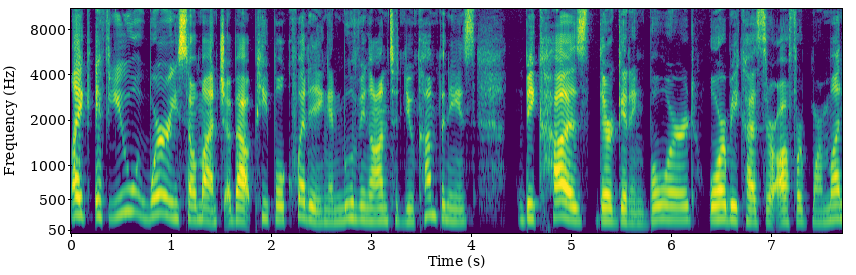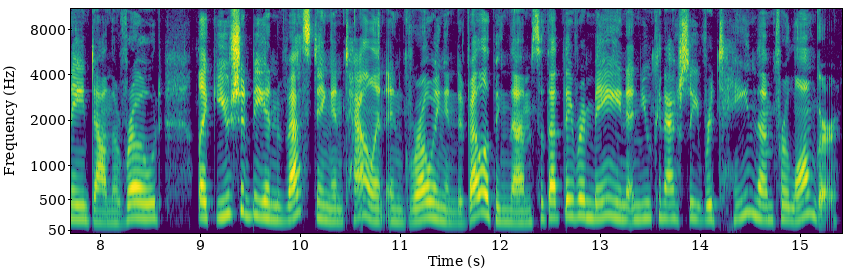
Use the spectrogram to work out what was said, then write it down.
Like, if you worry so much about people quitting and moving on to new companies because they're getting bored or because they're offered more money down the road, like, you should be investing in talent and growing and developing them so that they remain and you can actually retain them for longer.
